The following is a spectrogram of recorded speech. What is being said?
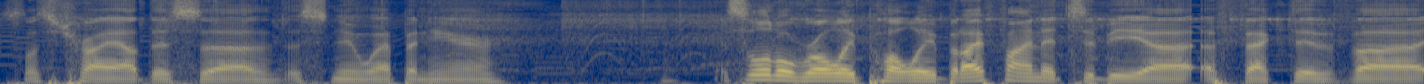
so let's try out this uh, this new weapon here. It's a little roly-poly, but I find it to be uh, effective uh,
